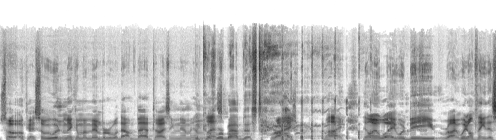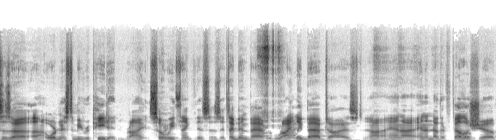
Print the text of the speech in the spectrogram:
So okay, so we wouldn't make them a member without baptizing them, because unless we're baptist right, right. The only way would be right. We don't think this is a, a ordinance to be repeated, right? So we think this is if they've been bap- rightly baptized uh, in a, in another fellowship,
